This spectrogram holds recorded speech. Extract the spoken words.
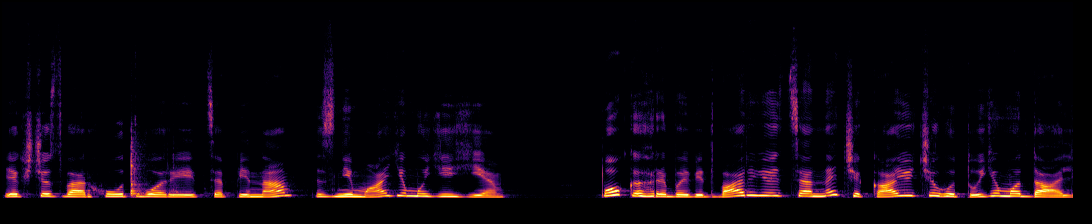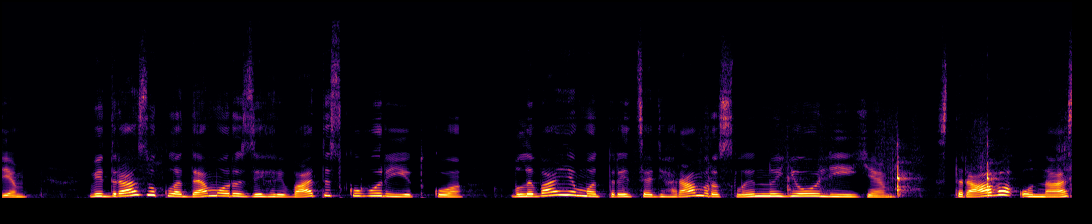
Якщо зверху утворюється піна, знімаємо її. Поки гриби відварюються, не чекаючи, готуємо далі. Відразу кладемо розігрівати сковорідку. Вливаємо 30 г рослинної олії. Страва у нас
